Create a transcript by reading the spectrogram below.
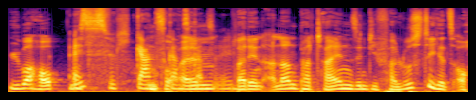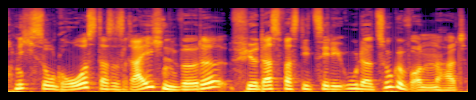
überhaupt nicht. es ist wirklich ganz, vor ganz, allem ganz wild. bei den anderen Parteien sind die Verluste jetzt auch nicht so groß, dass es reichen würde für das, was die CDU dazu gewonnen hat.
